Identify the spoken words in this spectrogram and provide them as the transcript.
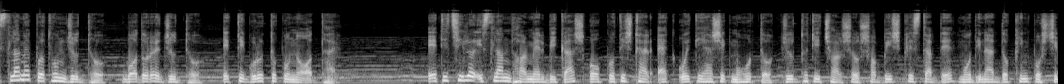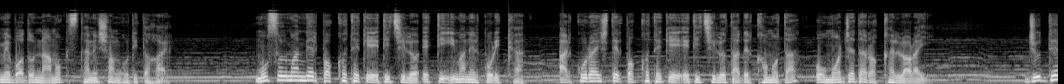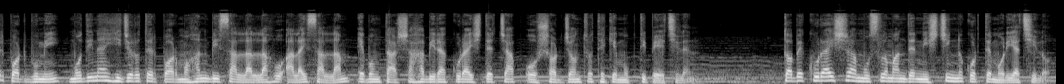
ইসলামে প্রথম যুদ্ধ, বদরের যুদ্ধ, একটি গুরুত্বপূর্ণ অধ্যায়। এটি ছিল ইসলাম ধর্মের বিকাশ ও প্রতিষ্ঠার এক ঐতিহাসিক মুহূর্ত। যুদ্ধটি ছয়শো চব্বিশ খ্রিস্টাব্দে মদিনার দক্ষিণ পশ্চিমে বদর নামক স্থানে সংঘটিত হয়। মুসলমানদের পক্ষ থেকে এটি ছিল একটি ইমানের পরীক্ষা, আর কুরাইশদের পক্ষ থেকে এটি ছিল তাদের ক্ষমতা ও মর্যাদা রক্ষার লড়াই। যুদ্ধের পটভূমি মদিনায় হিজরতের পর মহানবী সাল্লাল্লাহু আলাই সাল্লাম এবং তার সাহাবিরা কুরাইশদের চাপ ও ষড়যন্ত্র থেকে মুক্তি পেয়েছিলেন। তবে কুরাইশরা মুসলমানদের নিশ্চিহ্ন করতে মরিয়াছিল।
